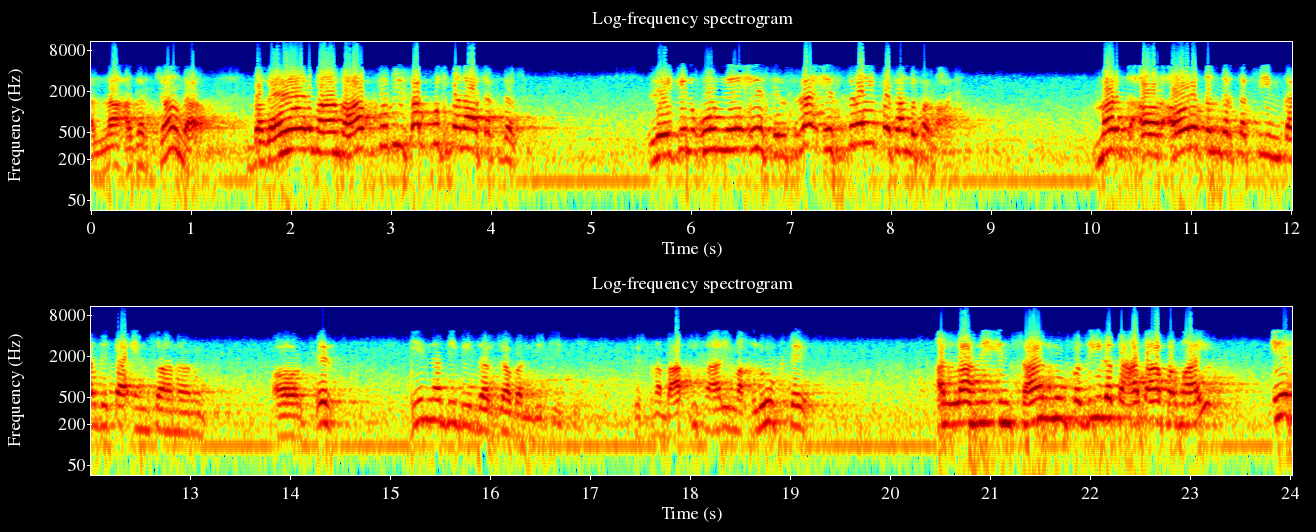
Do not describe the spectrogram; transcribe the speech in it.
اللہ اگر چاہتا بغیر ماں باپ کے بھی سب کچھ بنا سکتا سی۔ لیکن انہیں یہ سلسلہ اس طرح ہی پسند فرمایا۔ مرد اور عورت اندر تقسیم کر دیتا انسانوں اور پھر ان کی بھی درجہ بندی کی تھی۔ جس طرح باقی ساری مخلوق تھے۔ اللہ نے انسان نو فضیلت عطا فرمائی۔ اس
